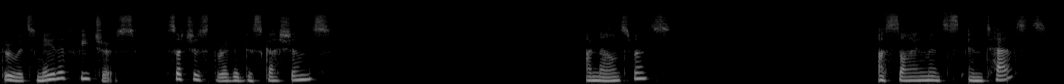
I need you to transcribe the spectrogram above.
through its native features, such as threaded discussions, announcements, assignments and tests,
